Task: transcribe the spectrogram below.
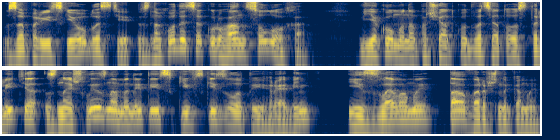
В Запорізькій області знаходиться курган Солоха, в якому на початку ХХ століття знайшли знаменитий скіфський золотий гребінь із левами та вершниками.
